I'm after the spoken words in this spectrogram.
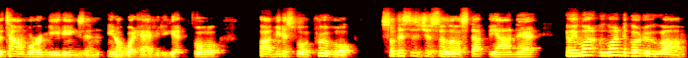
the town board meetings and you know what have you to get full uh, municipal approval. So this is just a little step beyond that, and we want we wanted to go to um,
